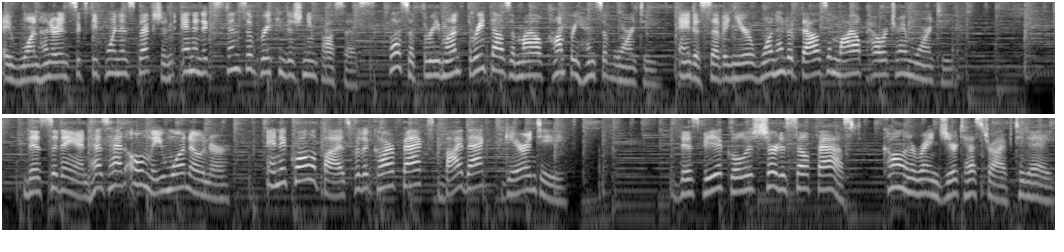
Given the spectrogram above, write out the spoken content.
a 160-point inspection and an extensive reconditioning process, plus a 3-month, 3,000-mile comprehensive warranty and a 7-year, 100,000-mile powertrain warranty. This sedan has had only one owner, and it qualifies for the Carfax buyback guarantee. This vehicle is sure to sell fast. Call and arrange your test drive today.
